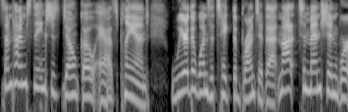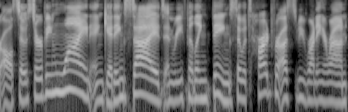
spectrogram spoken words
Sometimes things just don't go as planned. We're the ones that take the brunt of that. Not to mention we're also serving wine and getting sides and refilling things. So it's hard for us to be running around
